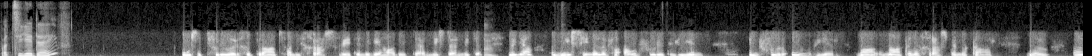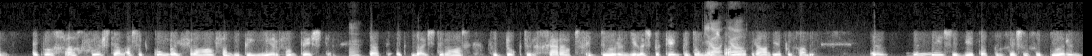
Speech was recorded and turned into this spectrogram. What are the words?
Wat sê jy, Dave? Ons het vroeër gepraat van die grasvretende die hadrotermies termiete. Mm. Nou ja, en mens sien hulle veral voor dit reën en voor onweer, maar maak hulle gras bymekaar. Nou, um, ek wil graag voorstel as dit kom by vrae van die beheer van peste, Mm. dat ek luisteraars vir dokter Gerard Verdoren, julle is bekend met hom, Ja, hy's baie ja. op radioprogramme. Nou, min mense weet dat professor Verdoren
